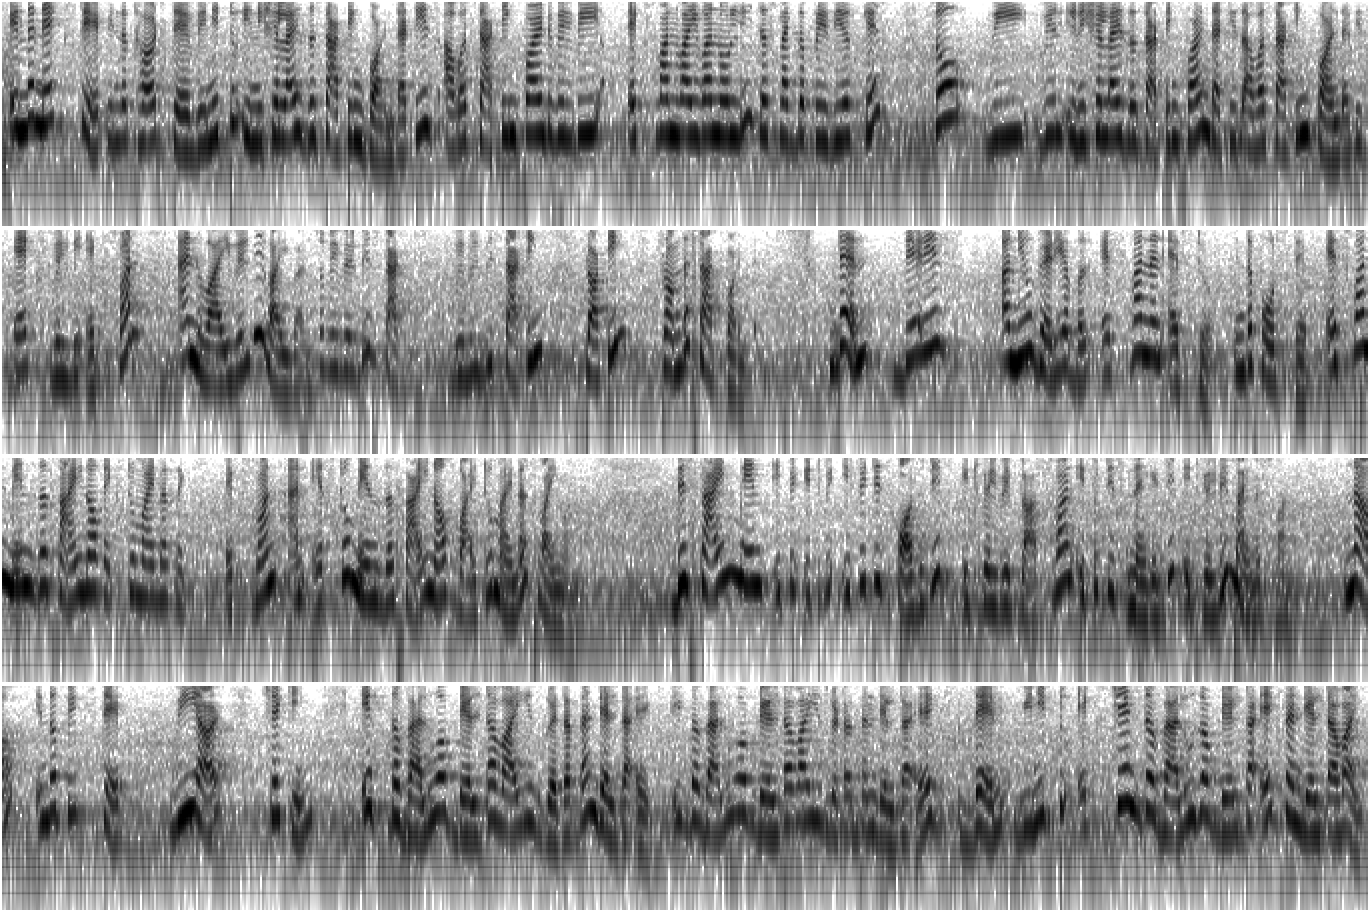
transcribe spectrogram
In the next step, in the third step, we need to initialize the starting point. That is, our starting point will be x1, y1 only, just like the previous case. So, we will initialize the starting point that is our starting point that is x will be x1 and y will be y1 so we will be start we will be starting plotting from the start point. Then there is a new variable s1 and s2 in the fourth step. s1 means the sign of x2 minus x, x1 and s2 means the sign of y2 minus y1 this sign means if it, it, if it is positive, it will be plus 1. If it is negative, it will be minus 1. Now, in the fifth step, we are checking if the value of delta y is greater than delta x. If the value of delta y is greater than delta x, then we need to exchange the values of delta x and delta y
